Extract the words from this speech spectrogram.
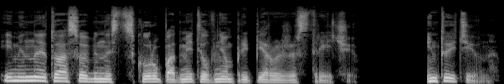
Именно эту особенность Скуру подметил в нем при первой же встрече. Интуитивно.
